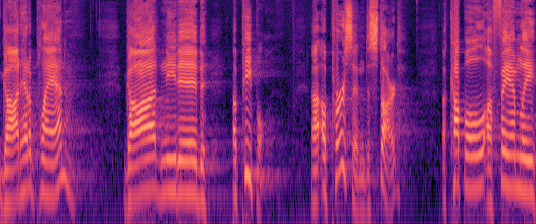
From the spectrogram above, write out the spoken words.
God had a plan. God needed a people, uh, a person to start, a couple, a family.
